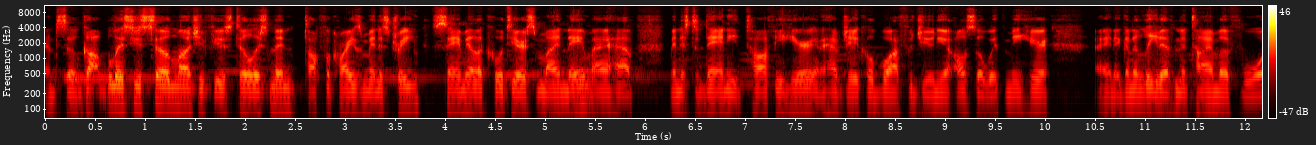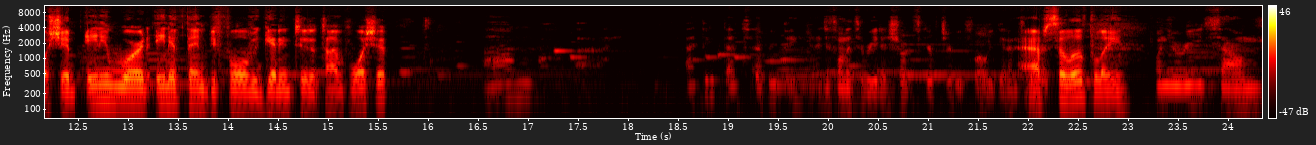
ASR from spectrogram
And so God bless you so much if you're still listening. Talk for Christ Ministry. Samuel Akotia is my name. I have Minister Danny Toffee here and I have Jacob Wafu Jr. also with me here. And they're going to lead us in the time of worship. Any word, anything before we get into the time of worship? Um, I think that's everything. I just wanted to read a short scripture before we get into Absolutely. It. When you read Psalm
